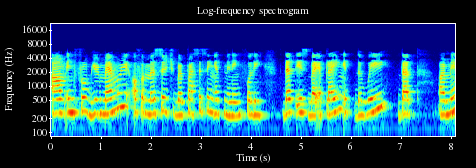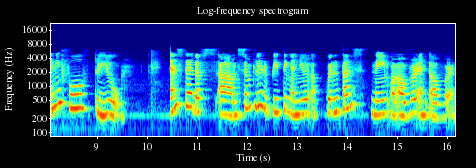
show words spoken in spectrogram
um, improve your memory of a message by processing it meaningfully. That is, by applying it the way that are meaningful to you. Instead of um, simply repeating a new acquaintance name or over and over.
